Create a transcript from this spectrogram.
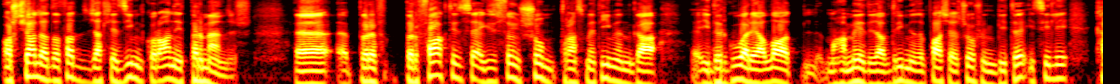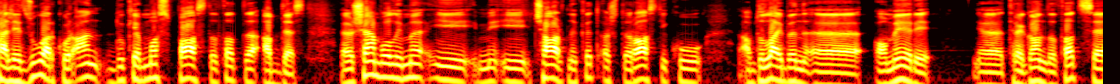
është fjala do të thotë gjatë leximit të Kur'anit përmendësh. Ë për për faktin se ekzistojnë shumë transmetime nga i dërguari i Allahut Muhamedi lavdrimi dhe paqja qofshin mbi të, i cili ka lexuar Kur'an duke mos pas do thotë abdes. Shembulli më i më i qartë në këtë është rasti ku Abdullah ibn Omeri tregon do thotë se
